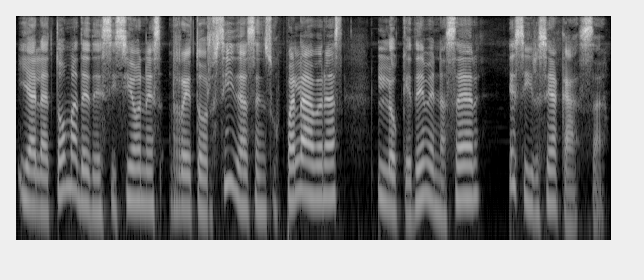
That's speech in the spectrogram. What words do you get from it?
y a la toma de decisiones retorcidas en sus palabras, lo que deben hacer es irse a casa.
